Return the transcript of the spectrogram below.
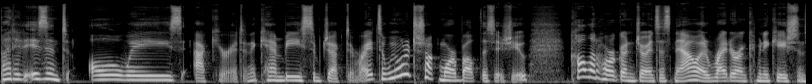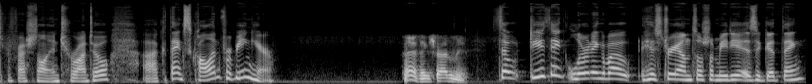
but it isn't always accurate and it can be subjective, right? So we wanted to talk more about this issue. Colin Horgan joins us now, a writer and communications professional in Toronto. Uh, thanks, Colin, for being here. Hi, thanks for having me. So, do you think learning about history on social media is a good thing?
